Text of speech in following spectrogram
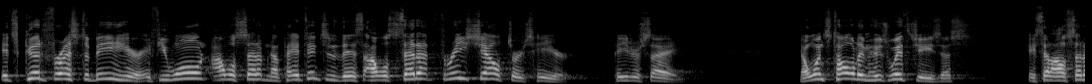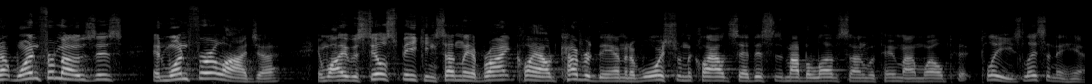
it's good for us to be here. If you want, I will set up, now pay attention to this, I will set up three shelters here, Peter said. No one's told him who's with Jesus. He said, I'll set up one for Moses and one for Elijah. And while he was still speaking, suddenly a bright cloud covered them, and a voice from the cloud said, This is my beloved Son with whom I'm well pleased. Listen to him.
